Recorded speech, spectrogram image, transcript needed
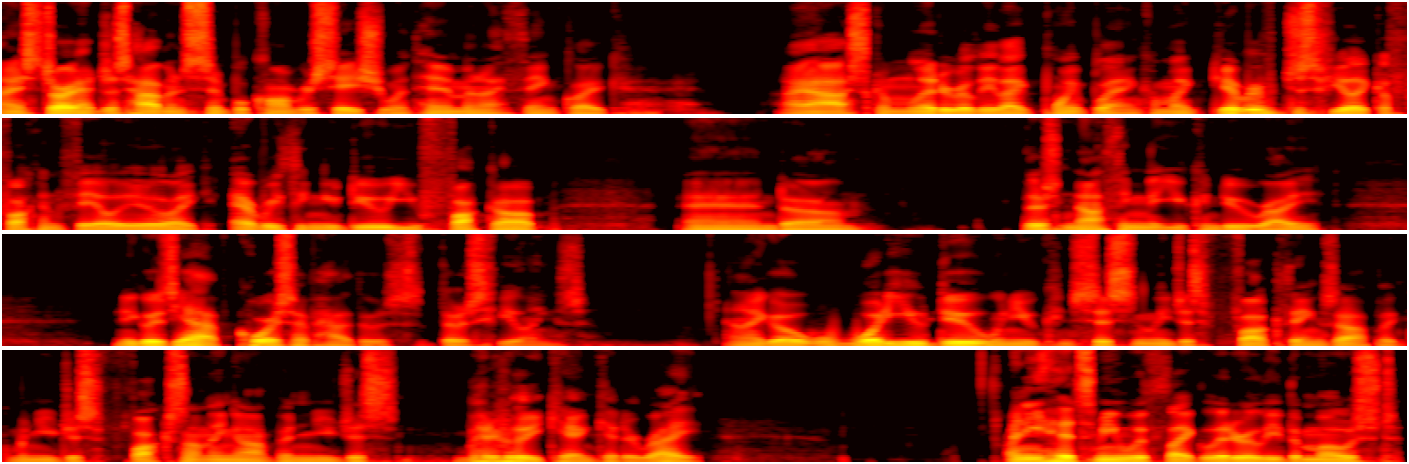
I started just having simple conversation with him, and I think like I ask him literally like point blank. I'm like, do you ever just feel like a fucking failure? Like everything you do, you fuck up, and um, there's nothing that you can do right. And he goes, yeah, of course I've had those those feelings. And I go, well, what do you do when you consistently just fuck things up? Like when you just fuck something up and you just literally can't get it right. And he hits me with like literally the most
